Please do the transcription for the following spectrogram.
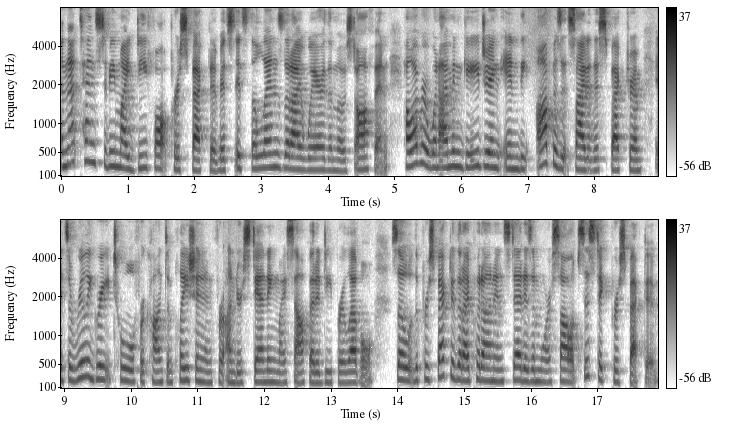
And that tends to be my default perspective. It's it's the lens that I wear the most often. However, when I'm engaging in the opposite side of the spectrum, it's a really great tool for contemplation and for understanding myself at a deeper level. So the perspective that I put on instead is a more solipsistic perspective,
